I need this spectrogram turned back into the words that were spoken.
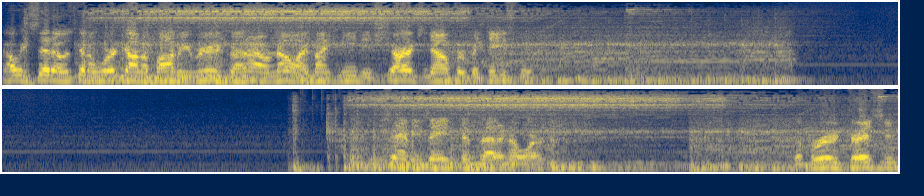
I always said I was going to work on a Bobby Roode, but I don't know. I might need his shards now for Batista. Sami Zayn comes out of nowhere. The Brood Christian.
